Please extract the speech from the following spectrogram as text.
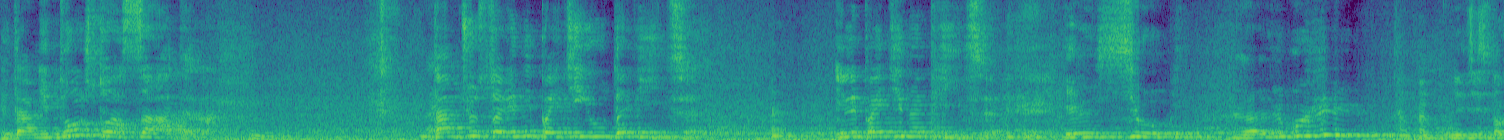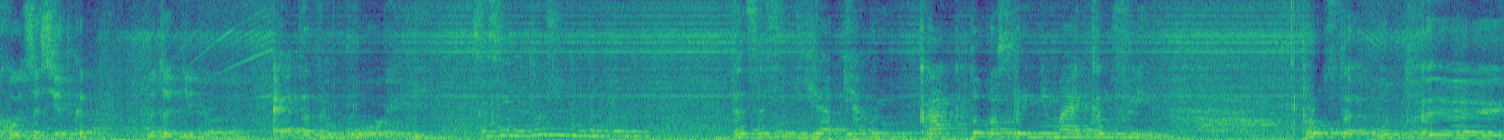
и там не то, что осадок, там чувство вины пойти и удавиться. Или пойти напиться. Или все. Я же мужик. Нет, Здесь проходит соседка, это отдельный вариант. Это другой. Соседи тоже иногда ходят. Да сос- я, я говорю, как кто воспринимает конфликт. Просто вот э,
